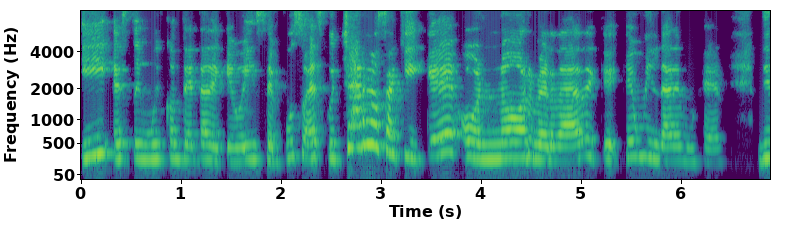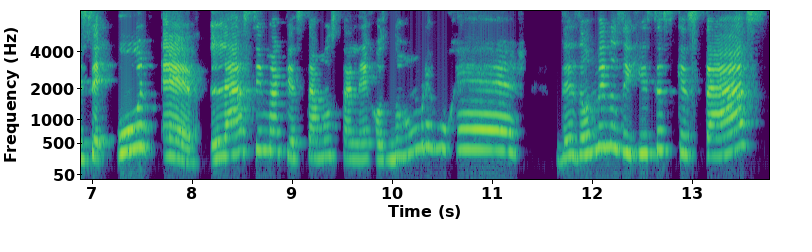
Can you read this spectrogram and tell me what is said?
Y estoy muy contenta de que hoy se puso a escucharnos aquí. Qué honor, ¿verdad? Qué, qué humildad de mujer. Dice, un F, lástima que estamos tan lejos. No, hombre, mujer, ¿de dónde nos dijiste que estás?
